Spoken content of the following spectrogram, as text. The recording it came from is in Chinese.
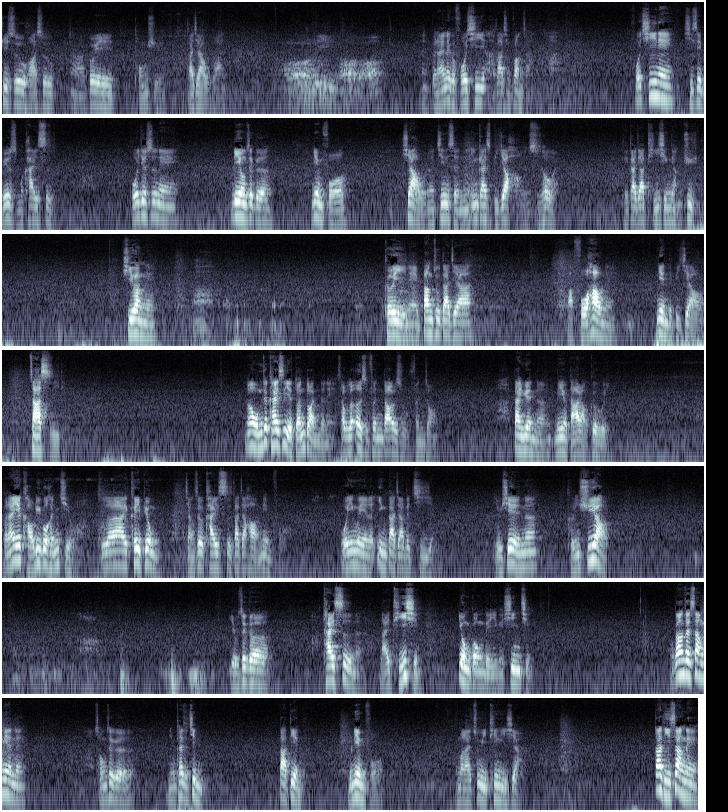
叙述华书啊，各位同学，大家午安。本来那个佛七啊，大家请放掌啊。佛七呢，其实也没有什么开示，不过就是呢，利用这个念佛，下午呢精神应该是比较好的时候啊，给大家提醒两句。希望呢，啊，可以呢帮助大家把佛号呢念的比较扎实一点。那么我们这开始也短短的呢，差不多二十分到二十五分钟，但愿呢没有打扰各位。本来也考虑过很久啊，是说可以不用。讲这个开示，大家好好念佛。我因为呢应大家的机呀，有些人呢可能需要有这个开示呢，来提醒用功的一个心情。我刚刚在上面呢，从这个你们开始进。大殿，我们念佛，我们来注意听一下。大体上呢，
